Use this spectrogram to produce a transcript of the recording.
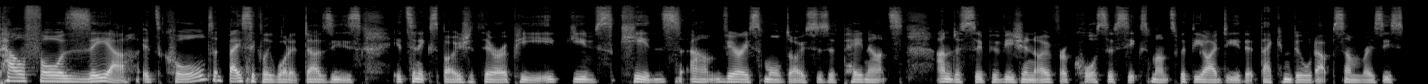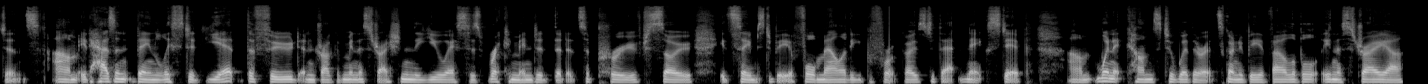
Palforzia, it's called. Basically, what it does is it's an exposure therapy. It gives kids um, very small doses of peanuts under supervision over a course of six months with the idea that they can build up some resistance. Um, it hasn't been listed yet. The Food and Drug Administration in the US has recommended that it's approved. So it seems to be a formality before it goes to that next step. Um, when it comes to whether it's going to be available in Australia,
